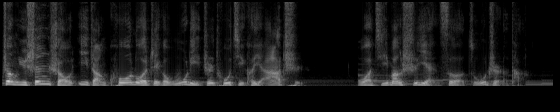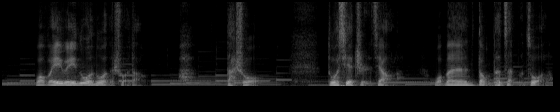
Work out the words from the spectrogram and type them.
正欲伸手一掌戳落这个无礼之徒几颗牙齿，我急忙使眼色阻止了他。我唯唯诺诺地说道：“大叔，多谢指教了，我们懂得怎么做了。”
